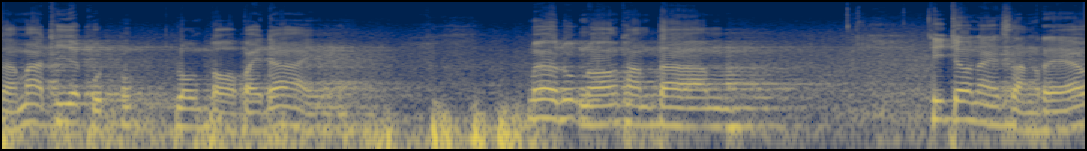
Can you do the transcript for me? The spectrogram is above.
สามารถที่จะขุดลงต่อไปได้ เมื่อลูกน้องทำตามที่เจ้านายสั่งแล้ว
